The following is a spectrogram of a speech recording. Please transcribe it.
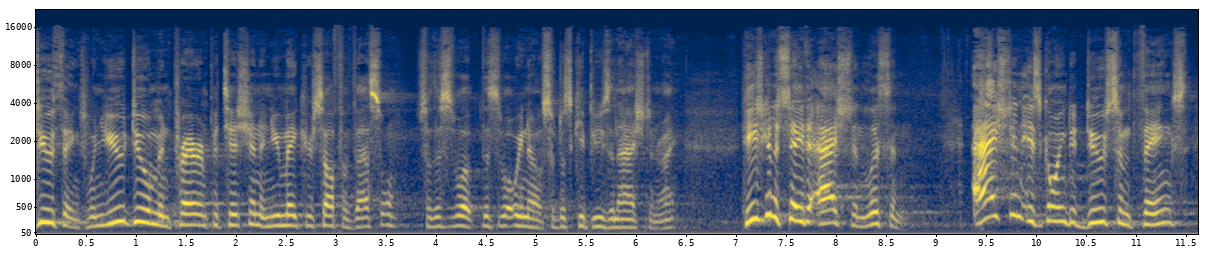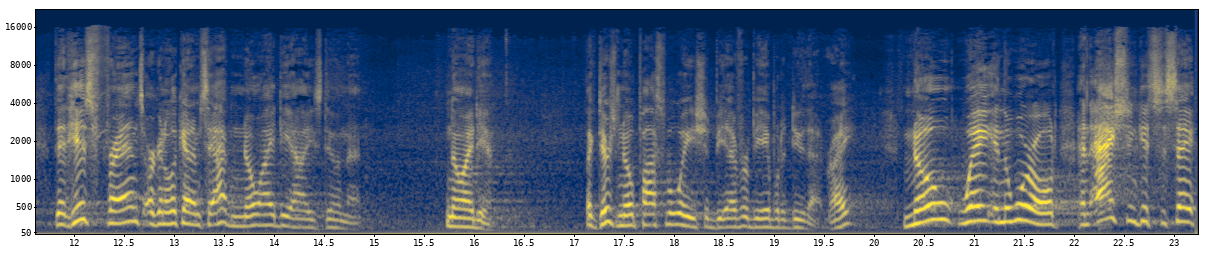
do things, when you do them in prayer and petition and you make yourself a vessel, so this is what this is what we know. So just keep using Ashton, right? He's going to say to Ashton, listen, Ashton is going to do some things that his friends are going to look at him and say, I have no idea how he's doing that. No idea. Like, there's no possible way he should be, ever be able to do that, right? No way in the world. And Ashton gets to say,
